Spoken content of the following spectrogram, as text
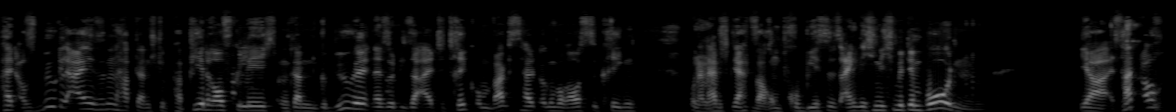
halt aufs Bügeleisen, habe dann ein Stück Papier draufgelegt und dann gebügelt, ne, so dieser alte Trick, um Wachs halt irgendwo rauszukriegen. Und dann habe ich gedacht, warum probierst du es eigentlich nicht mit dem Boden? Ja, es hat auch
